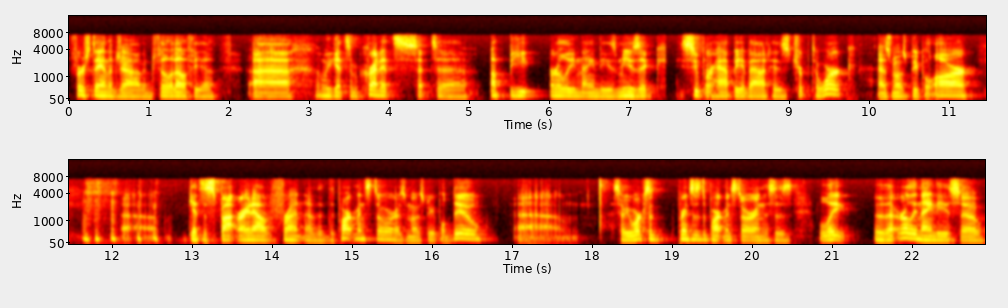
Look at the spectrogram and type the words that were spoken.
first day on the job in Philadelphia. Uh, we get some credits set to upbeat early '90s music. He's super happy about his trip to work, as most people are. uh, gets a spot right out front of the department store, as most people do. Um, so he works at Prince's department store, and this is late the early 90s, so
